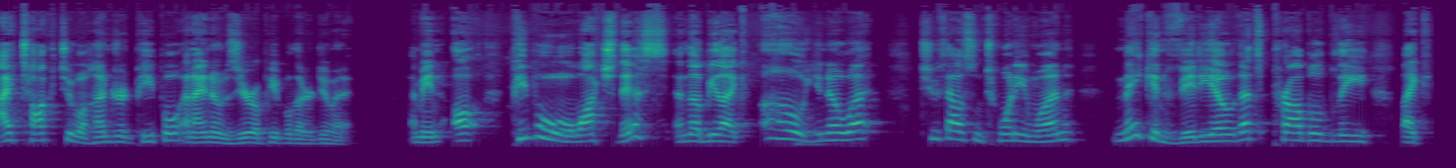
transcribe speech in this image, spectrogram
I talk to 100 people and I know zero people that are doing it. I mean, all, people will watch this and they'll be like, oh, you know what? 2021 making video that's probably like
